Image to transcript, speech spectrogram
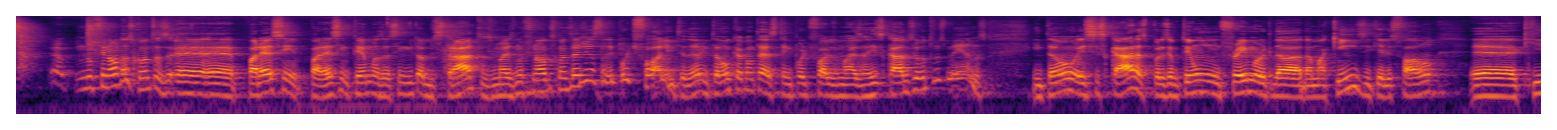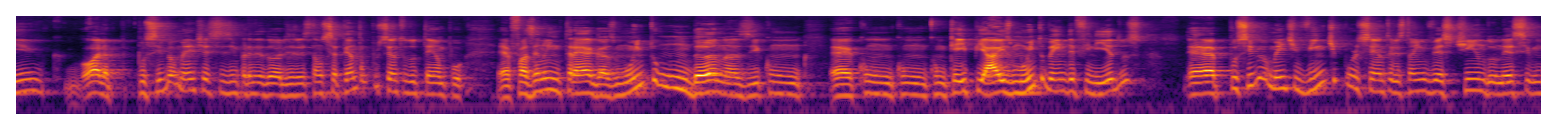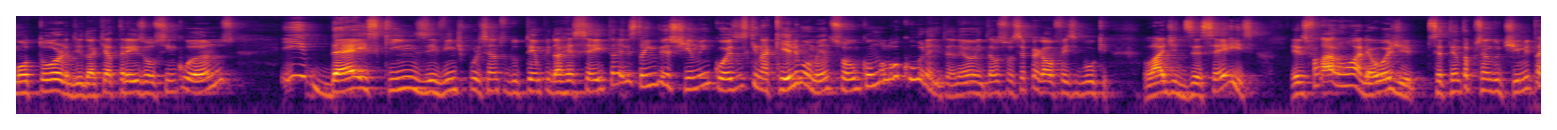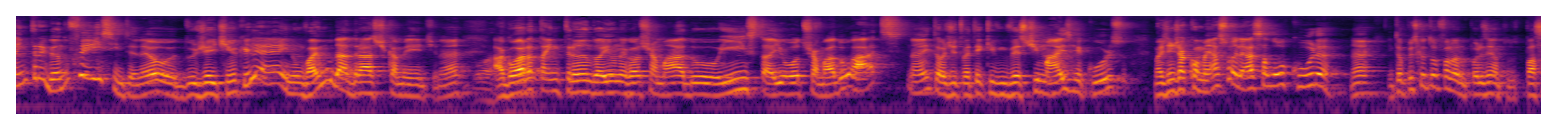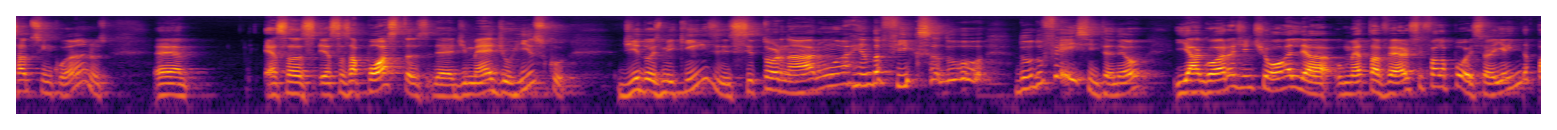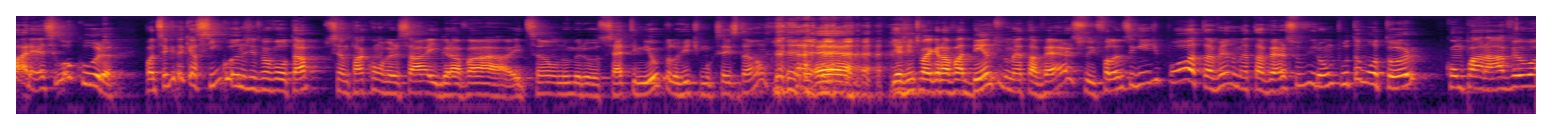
No final das contas, é, é, parecem, parecem temas assim muito abstratos, mas no final das contas é gestão de portfólio, entendeu? Então o que acontece? Tem portfólios mais arriscados e outros menos. Então esses caras, por exemplo, tem um framework da, da McKinsey que eles falam é, que, olha, possivelmente esses empreendedores eles estão 70% do tempo é, fazendo entregas muito mundanas e com, é, com, com, com KPIs muito bem definidos. É, possivelmente 20% eles estão investindo nesse motor de daqui a 3 ou 5 anos e 10, 15, 20% do tempo e da receita eles estão investindo em coisas que naquele momento soam como loucura, entendeu? Então, se você pegar o Facebook lá de 16, eles falaram: olha, hoje 70% do time está entregando Face, entendeu? Do jeitinho que ele é, e não vai mudar drasticamente, né? Boa. Agora está entrando aí um negócio chamado Insta e o outro chamado Whats, né? Então a gente vai ter que investir mais recurso, mas a gente já começa a olhar essa loucura, né? Então por isso que eu estou falando, por exemplo, passados cinco anos. É, essas, essas apostas é, de médio risco de 2015 se tornaram a renda fixa do, do, do Face, entendeu? E agora a gente olha o metaverso e fala, pô, isso aí ainda parece loucura. Pode ser que daqui a cinco anos a gente vai voltar, sentar, conversar e gravar a edição número 7000, pelo ritmo que vocês estão. É, e a gente vai gravar dentro do metaverso e falando o seguinte, pô, tá vendo? O metaverso virou um puta motor comparável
